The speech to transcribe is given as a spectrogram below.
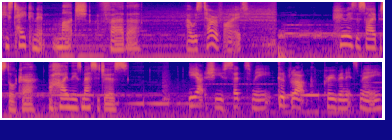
he's taken it much further. I was terrified. Who is the cyberstalker behind these messages? He actually said to me, Good luck proving it's me.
